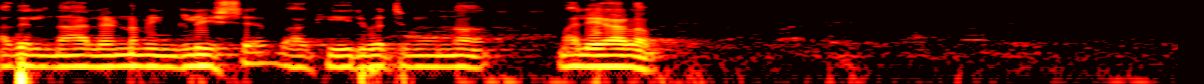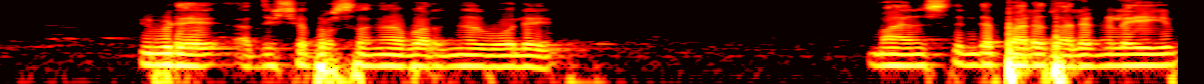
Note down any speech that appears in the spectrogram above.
അതിൽ നാലെണ്ണം ഇംഗ്ലീഷ് ബാക്കി ഇരുപത്തിമൂന്ന് മലയാളം. ഇവിടെ അധ്യക്ഷ പ്രസംഗ പറഞ്ഞതുപോലെ മനസ്സിന്റെ പല തലങ്ങളെയും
